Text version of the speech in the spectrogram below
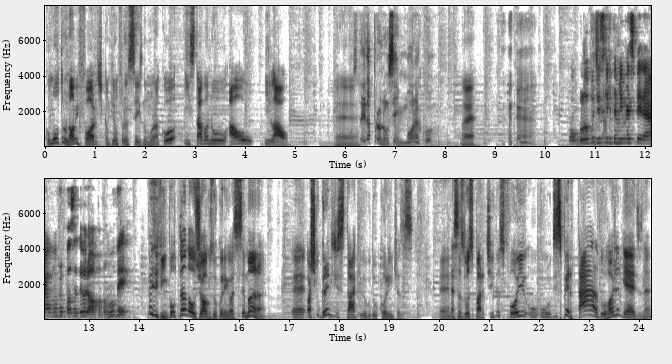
com outro nome forte, campeão francês no Monaco e estava no Al Hilal. É... Gostei da pronúncia em Monaco. É. o Globo disse que ele também vai esperar alguma proposta da Europa. Vamos ver. Mas enfim, voltando aos jogos do Coringão essa semana, é, eu acho que o grande destaque do, do Corinthians é, nessas duas partidas foi o, o, despertar do Roger Guedes, né?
